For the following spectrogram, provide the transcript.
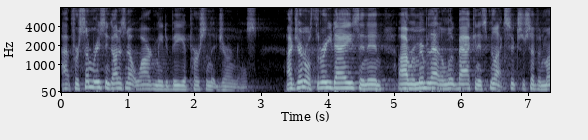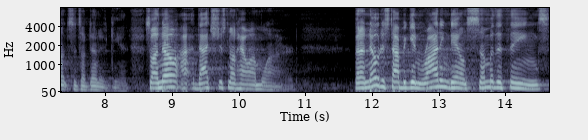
I, for some reason, God has not wired me to be a person that journals. I journal three days, and then I remember that and I look back, and it's been like six or seven months since I've done it again. So I know I, that's just not how I'm wired. But I noticed I began writing down some of the things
